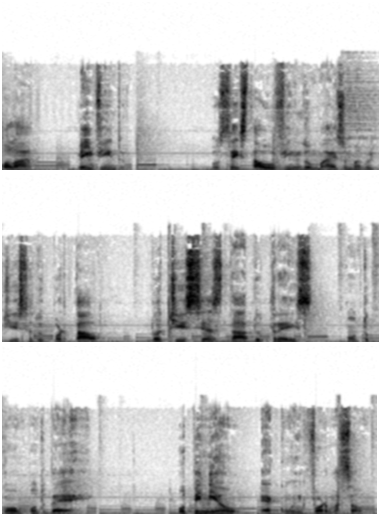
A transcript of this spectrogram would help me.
Olá, bem-vindo. Você está ouvindo mais uma notícia do portal noticiasw3.com.br. Opinião é com informação.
